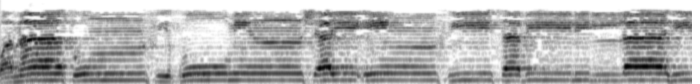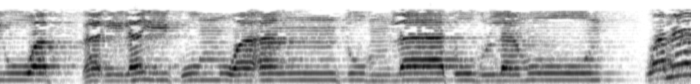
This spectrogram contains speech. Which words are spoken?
وما تنفقوا من شيء في سبيل الله يوفى إليكم وأنتم لا تظلمون وما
